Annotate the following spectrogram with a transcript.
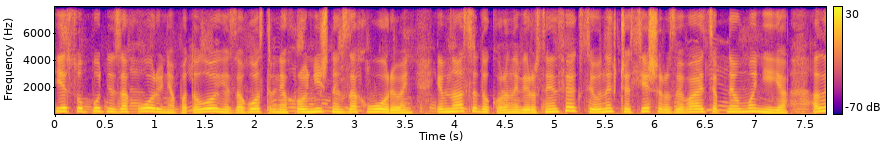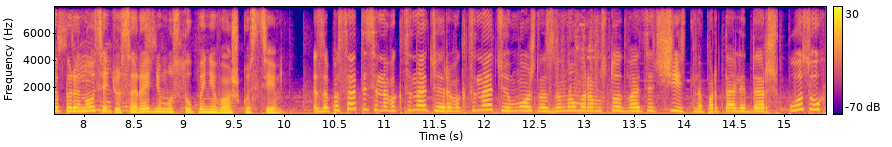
є супутні захворювання, патології, загострення хронічних захворювань. І внаслідок коронавірусної інфекції у них частіше розвивається пневмонія, але переносять у середньому ступені важкості. Записатися на вакцинацію і ревакцинацію можна за номером 126 на порталі Держпослуг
